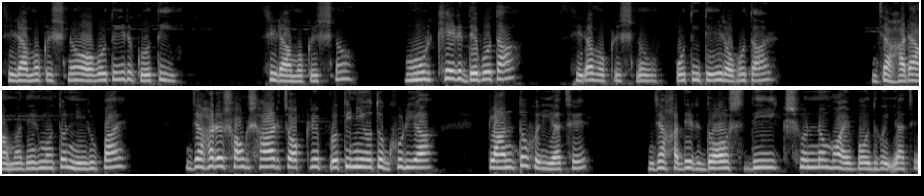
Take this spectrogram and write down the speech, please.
শ্রীরামকৃষ্ণ অগতির গতি। শ্রীরামকৃষ্ণ মূর্খের দেবতা। শ্রীরামকৃষ্ণ পতিতের অবতার। যাহারা আমাদের মতো নিরুপায়, যাহারা সংসার চক্রে প্রতিনিয়ত ঘুরিয়া ক্লান্ত হইয়াছে যাহাদের দশ দিক শূন্যময় বোধ হইয়াছে,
